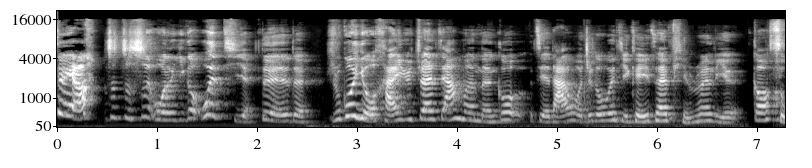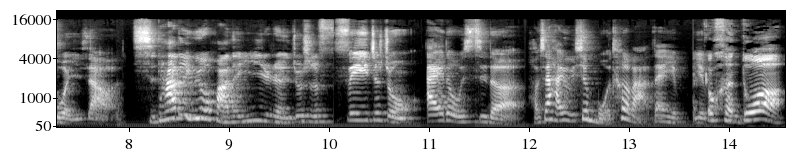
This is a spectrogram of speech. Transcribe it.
对呀、啊，这只是我的一个问题。对对对，如果有韩娱专家们能够解答我这个问题，可以在评论里告诉我一下啊。其他的月华的艺人就是非这种 idol 系的，好像还有一些模特吧，但也也有很多。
